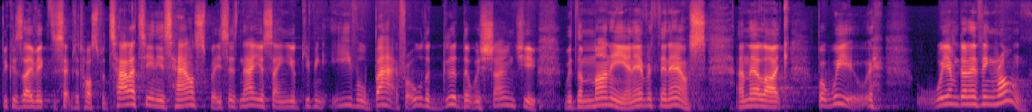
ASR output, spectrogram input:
because they've accepted hospitality in his house. But he says, Now you're saying you're giving evil back for all the good that was shown to you with the money and everything else. And they're like, But we. we haven't done anything wrong.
